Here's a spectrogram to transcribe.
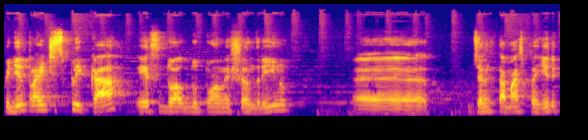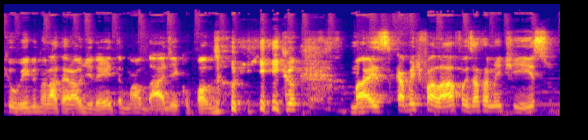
pedindo pra gente explicar esse do, do Tom Alexandrino. é, dizendo que tá mais perdido que o Igor na lateral direita, maldade aí com o pobre do Igor. Mas acabei de falar, foi exatamente isso.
